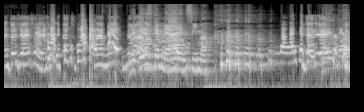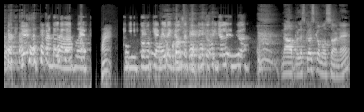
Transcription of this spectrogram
entonces yo eso le decía, entonces para mí, yo le tienes que mear encima. Marca Entonces yo eso, yo eso cuando la bajo de y como que a él le causa conflicto y yo le digo, No, pero las cosas como son, ¿eh?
